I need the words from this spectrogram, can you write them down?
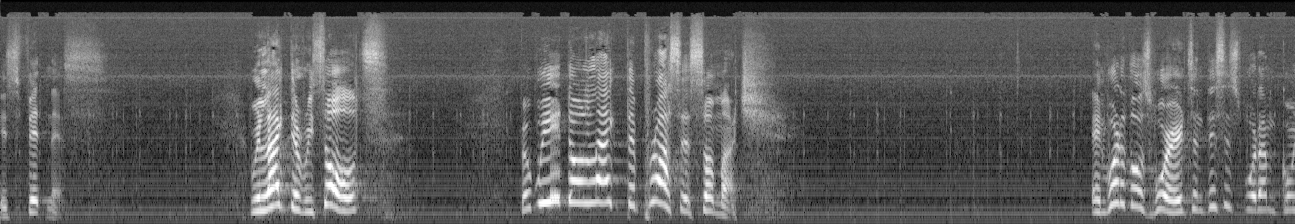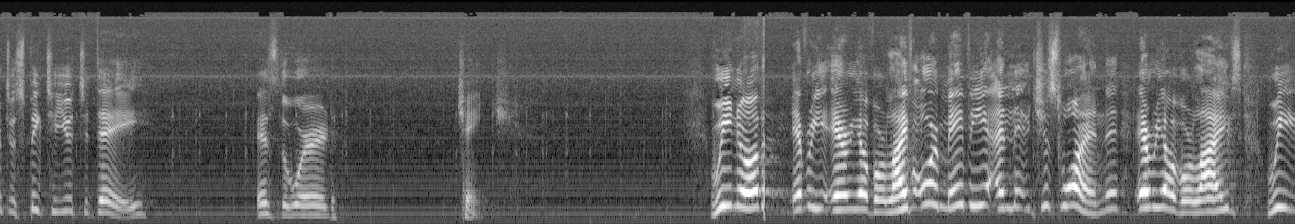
is fitness. We like the results, but we don't like the process so much. And one of those words, and this is what I'm going to speak to you today, is the word change. We know that in every area of our life, or maybe in just one area of our lives, we,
